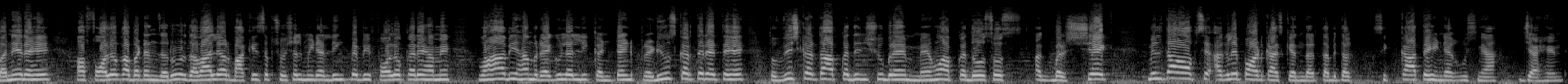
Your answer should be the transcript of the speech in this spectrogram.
बने रहे और फॉलो का बटन ज़रूर दबा ले और बाकी सब सोशल मीडिया लिंक पे भी फॉलो करें हमें। वहाँ भी हम रेगुलरली कंटेंट प्रोड्यूस करते रहते हैं। तो विश करता हूँ आपका दिन शुभ रहे। मैं हूँ आपका दोस्त अकबर शेख। मिलता हूँ आपसे अगले पॉडकास्ट के अंदर। तभी तक सिक्काते इंडिया कुछ नया। जय हिंद।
